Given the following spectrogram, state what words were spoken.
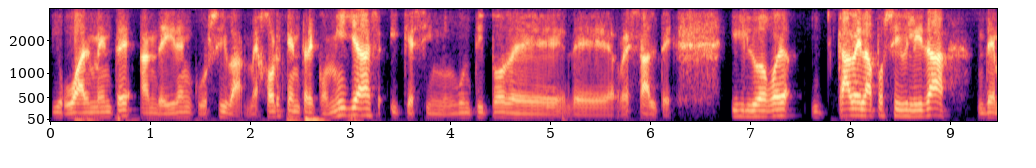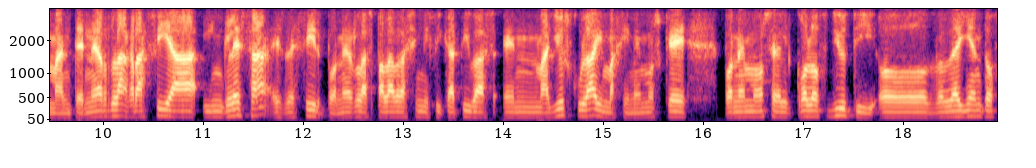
igualmente han de ir en cursiva, mejor que entre comillas y que sin ningún tipo de, resalte. Y luego cabe la posibilidad de mantener la grafía inglesa, es decir, poner las palabras significativas en mayúscula. Imaginemos que ponemos el Call of Duty o The Legend of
